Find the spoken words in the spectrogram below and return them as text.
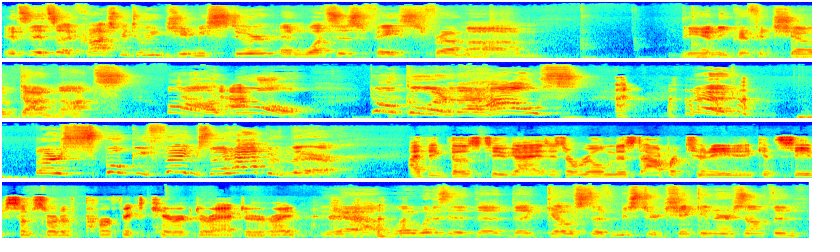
it's it's a cross between Jimmy Stewart and what's his face from um, the Andy Griffith Show, Don Knotts. Oh no! Don't go into that house. Man, there's spooky things that happen there. I think those two guys, it's a real missed opportunity to conceive some sort of perfect character actor, right? Yeah, what, what is it? The the ghost of Mr. Chicken or something?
